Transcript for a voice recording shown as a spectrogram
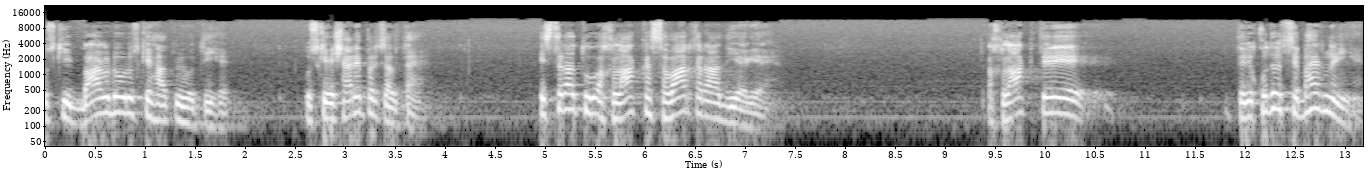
उसकी बागडोर उसके हाथ में होती है, उसके इशारे पर चलता है। इस तरह तू अखलाक का सवार करार दिया गया है। अखलाक तेरे, तेरी कुदरत से बाहर नहीं है।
